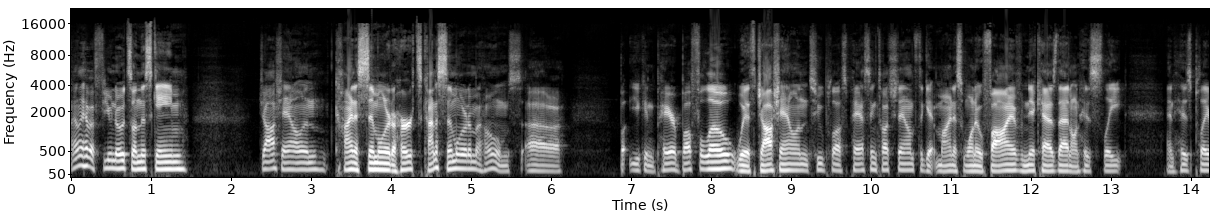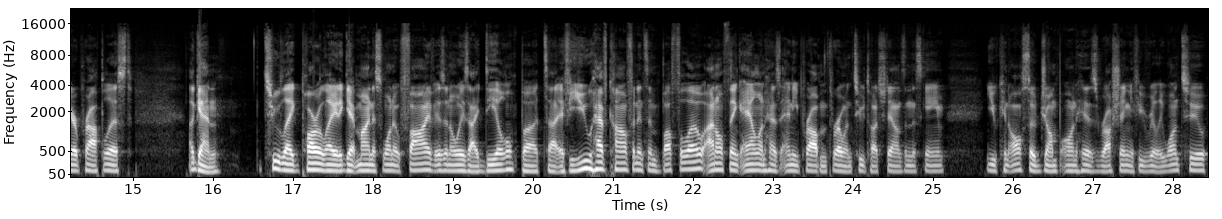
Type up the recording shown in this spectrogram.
I only have a few notes on this game. Josh Allen, kind of similar to Hurts, kind of similar to Mahomes. Uh, but you can pair Buffalo with Josh Allen, two plus passing touchdowns to get minus 105. Nick has that on his slate and his player prop list. Again, two leg parlay to get minus 105 isn't always ideal, but uh, if you have confidence in Buffalo, I don't think Allen has any problem throwing two touchdowns in this game. You can also jump on his rushing if you really want to.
